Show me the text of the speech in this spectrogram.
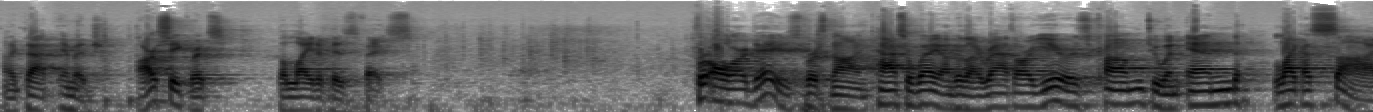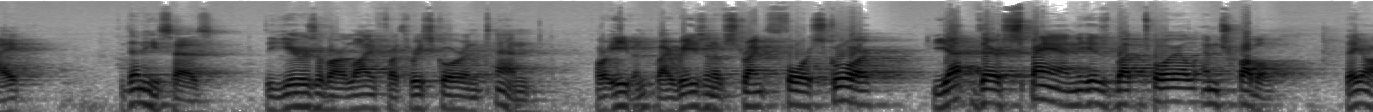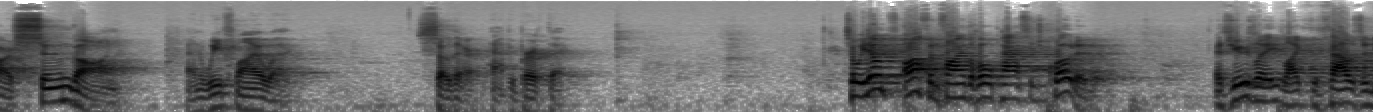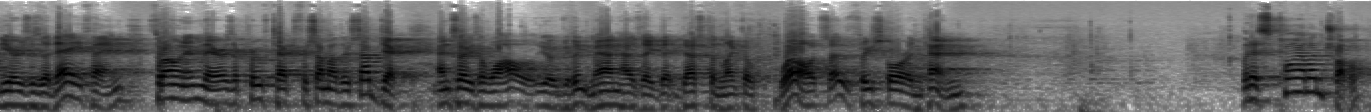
I like that image. Our secrets, the light of his face. For all our days, verse 9, pass away under thy wrath. Our years come to an end like a sigh. Then he says, The years of our life are threescore and ten or even by reason of strength fourscore, yet their span is but toil and trouble. They are soon gone, and we fly away. So there, happy birthday. So we don't often find the whole passage quoted. It's usually like the thousand years is a day thing thrown in there as a proof text for some other subject. And so you say, well, you, know, you think man has a de- destined length of, well, it says three score and ten. But it's toil and trouble.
